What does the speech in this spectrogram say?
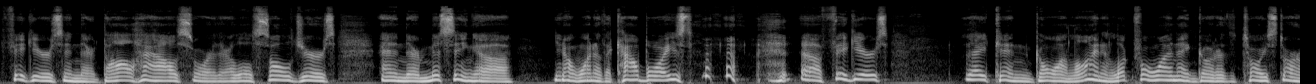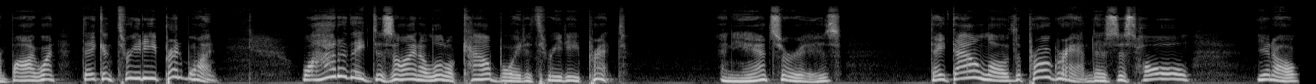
figures in their dollhouse or their little soldiers, and they're missing, uh, you know, one of the cowboys uh, figures, they can go online and look for one. They can go to the toy store and buy one. They can 3D print one. Well, how do they design a little cowboy to 3D print? And the answer is they download the program. There's this whole, you know,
